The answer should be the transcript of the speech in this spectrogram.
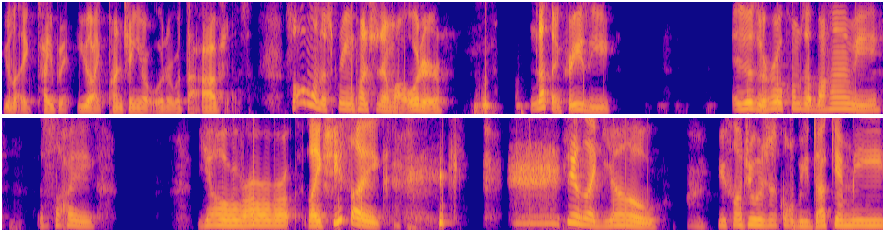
You like typing, you like punching your order with the options. So I'm on the screen punching in my order, nothing crazy. And this girl comes up behind me. It's like, yo, rah, rah, rah. like she's like, she's like, yo, you thought you was just gonna be ducking me?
